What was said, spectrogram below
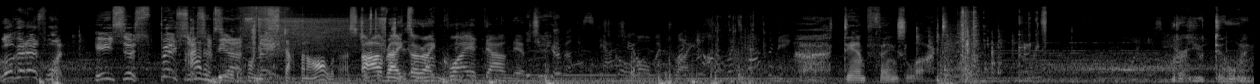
Look at this one. He's suspicious I don't see you the point me. of stopping all of us just All to find right, this all right. one. Quiet down there. Did you hear about the statue? Go home and dry yourself. What's happening? Ah, damn thing's locked. What are you doing?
